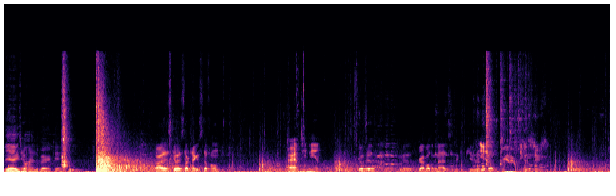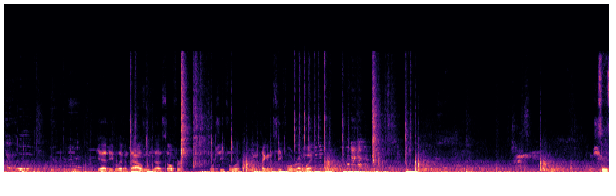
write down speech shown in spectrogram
Yeah, he's Yeah. behind the barricade. Alright, let's go ahead and start taking stuff home. Alright, I'm TPing. Go ahead. I'm gonna grab all the mats and the computer and Yeah, stuff. grab everything upstairs. Yeah, dude, 11,000 uh, sulfur or C4. I'm taking the C4 right away. I'm gonna shoot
